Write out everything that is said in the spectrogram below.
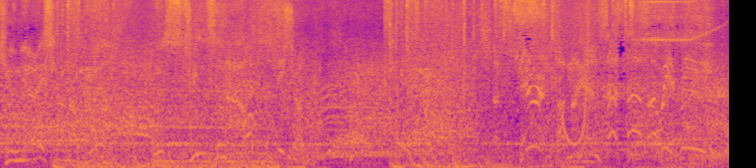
Accumulation of wealth will strengthen our position. The spirit of my ancestors are with me!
